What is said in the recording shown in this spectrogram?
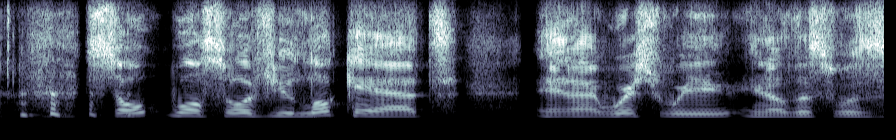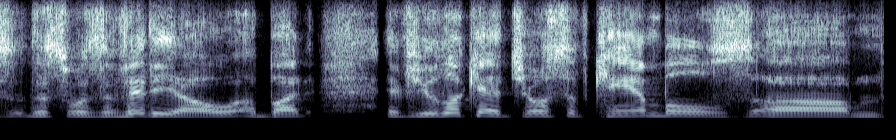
so well, so if you look at and I wish we, you know, this was this was a video, but if you look at Joseph Campbell's um,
